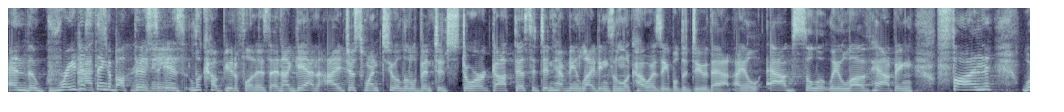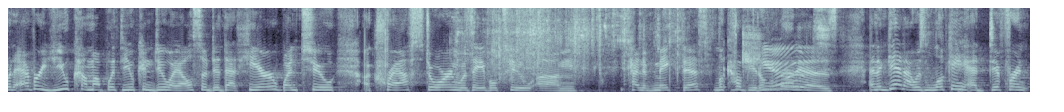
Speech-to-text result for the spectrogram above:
And the greatest That's thing about pretty. this is, look how beautiful it is. And again, I just went to a little vintage store, got this. It didn't have any lightings, and look how I was able to do that. I absolutely love having fun. Whatever you come up with, you can do. I also did that here, went to a craft store and was able to um, kind of make this. Look how beautiful Cute. that is. And again, I was looking at different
